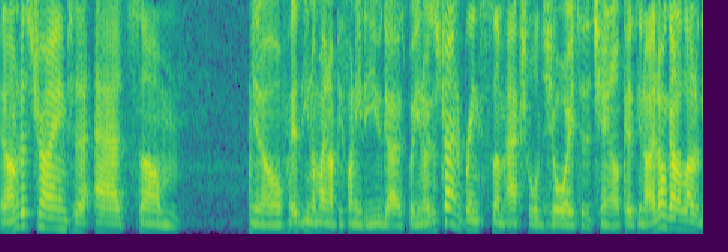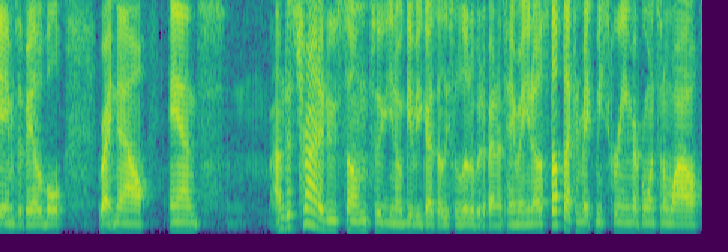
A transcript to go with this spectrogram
you know, I'm just trying to add some you know, it you know might not be funny to you guys, but you know, just trying to bring some actual joy to the channel because you know I don't got a lot of games available right now, and I'm just trying to do some to you know give you guys at least a little bit of entertainment. You know, stuff that can make me scream every once in a while.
